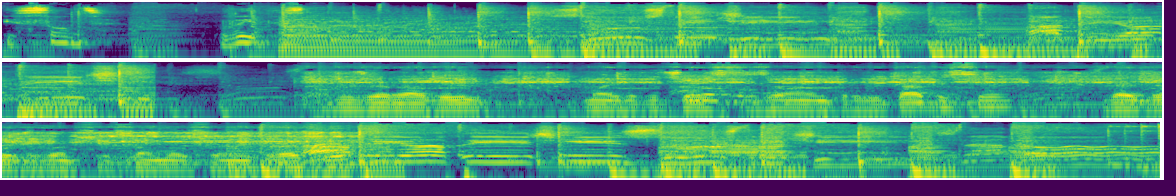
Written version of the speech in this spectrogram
і сонце вийде скоро. Зустрічі, патріотичні Дуже радий таку честь з вами привітатися. Дай Боже вам всього самого самого кращого. Патріотичні зустрічі з народом.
